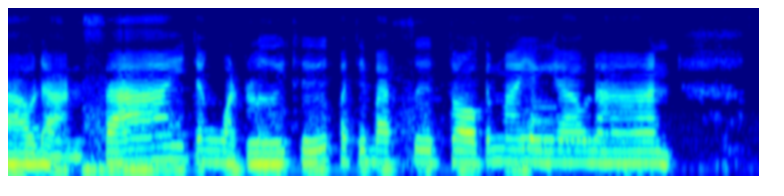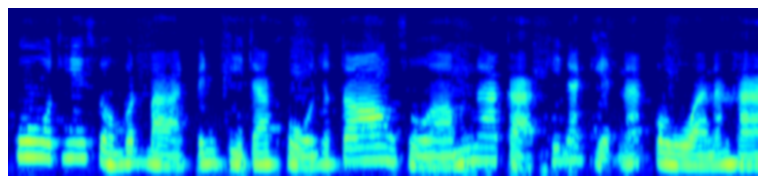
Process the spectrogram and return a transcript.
าวด่านซ้ายจังหวัดเลยถือปฏิบัติสืบต่อกันมาอย่างยาวนาน ผู้ที่สวมบทบาทเป็นผีตาโขนจะต้องสวมหน้ากากที่น่าเกลียดน่ากลัวนะคะ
